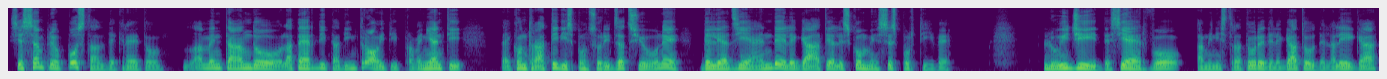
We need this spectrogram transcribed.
si è sempre opposta al decreto, lamentando la perdita di introiti provenienti dai contratti di sponsorizzazione delle aziende legate alle scommesse sportive. Luigi De Siervo, amministratore delegato della Lega,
